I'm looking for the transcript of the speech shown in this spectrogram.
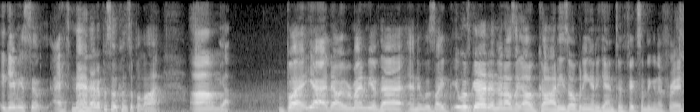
it gave me a man that episode comes up a lot. Um, Yeah. But yeah, no, it reminded me of that, and it was like it was good, and then I was like, oh god, he's opening it again to fix something in the fridge.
